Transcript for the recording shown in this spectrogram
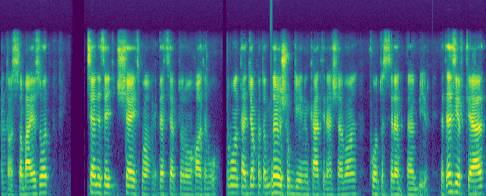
által szabályozott, hiszen ez egy sejtmag receptoron ható hormon, tehát gyakorlatilag nagyon sok génünk átírásában fontos szereppel bír. Tehát ezért kell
